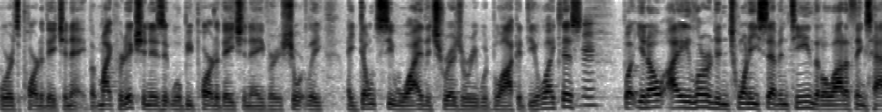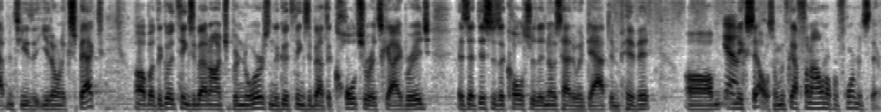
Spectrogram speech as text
or it's part of HNA. But my prediction is it will be part of HNA very shortly. I don't see why the Treasury would block a deal like this. But you know, I learned in 2017 that a lot of things happen to you that you don't expect. Uh, but the good things about entrepreneurs and the good things about the culture at SkyBridge is that this is a culture that knows how to adapt and pivot um, Yeah. and excels. And we've got phenomenal performance there.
